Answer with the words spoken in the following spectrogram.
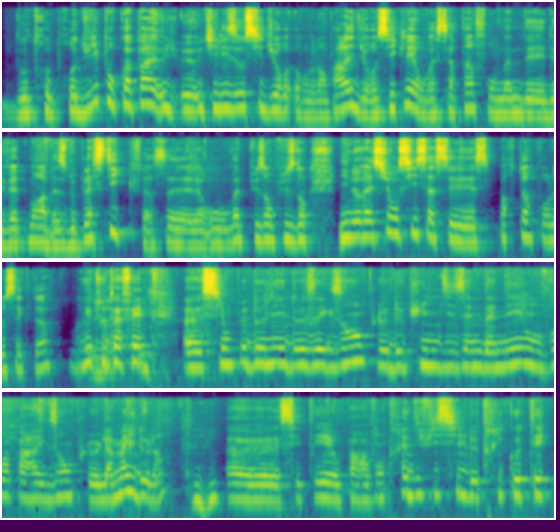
d'autres produits. Pourquoi pas euh, utiliser aussi du, on en parlait, du recyclé. On voit certains font même des, vêtements à base de plastique. Enfin, on voit de plus en plus. Donc l'innovation aussi, ça c'est porteur pour le secteur. Oui, tout à fait. Euh, si on peut donner deux exemples, depuis une dizaine d'années, on voit par exemple la maille de lin. Mhm. Euh, c'était auparavant très difficile de tricoter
